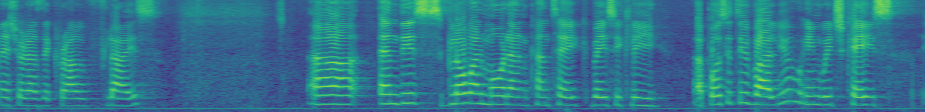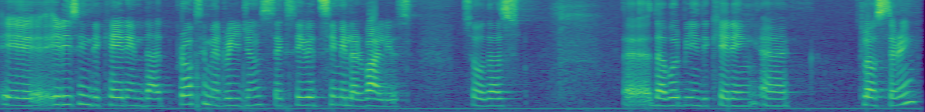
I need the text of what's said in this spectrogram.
measured as the crowd flies. Uh, and this global Moran can take basically a positive value, in which case it is indicating that proximate regions exhibit similar values. So that's, uh, that would be indicating uh, clustering.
